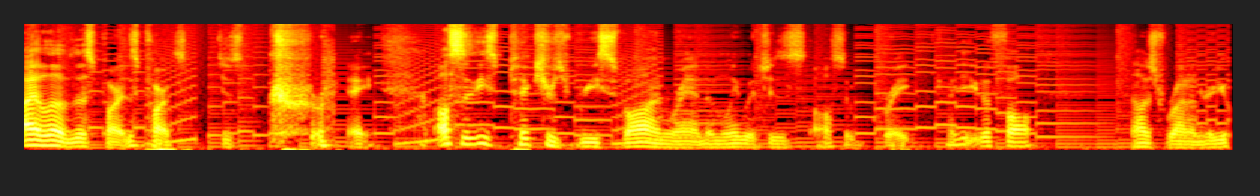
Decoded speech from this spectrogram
I love this part. This part's just Also, these pictures respawn randomly, which is also great. Can I get you to fall? I'll just run under you.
